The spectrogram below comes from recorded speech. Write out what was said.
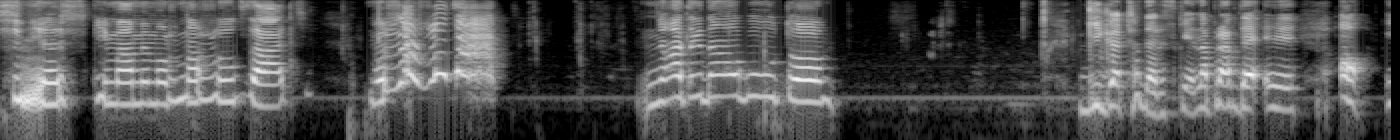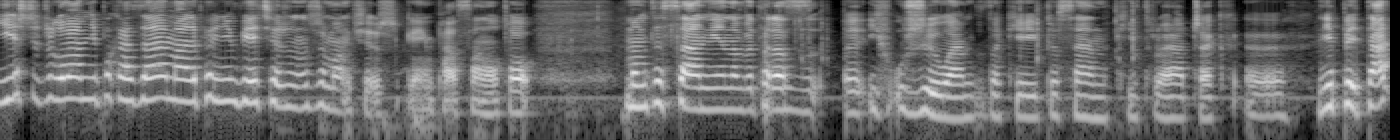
Śnieżki mamy, można rzucać. Można rzucać! No a tak na ogół to giga czaderskie, naprawdę. Y, o, i jeszcze czego wam nie pokazałem, ale pewnie wiecie, że, że mam przecież Game Passa, no to mam te sanie, nawet teraz y, ich użyłem do takiej piosenki, trojaczek. Y, nie pytać,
